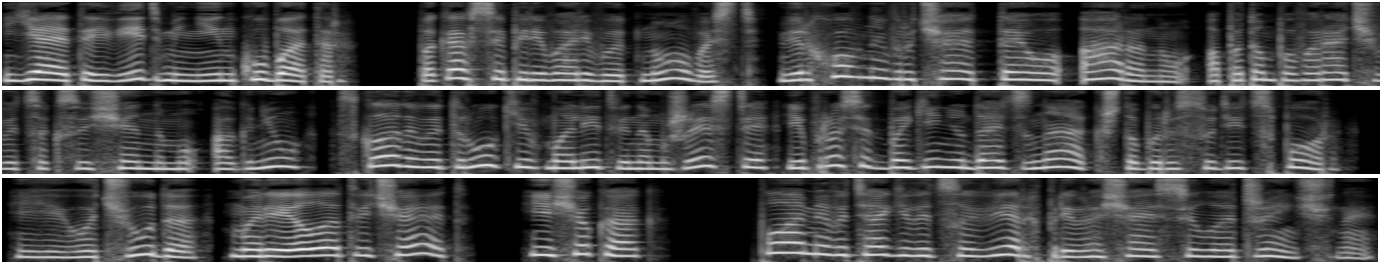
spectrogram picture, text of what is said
Я этой ведьме не инкубатор. Пока все переваривают новость, Верховный вручает Тео Аарону, а потом поворачивается к священному огню, складывает руки в молитвенном жесте и просит богиню дать знак, чтобы рассудить спор. И, о чудо, Мариэлла отвечает. Еще как. Пламя вытягивается вверх, превращаясь в силуэт женщины.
